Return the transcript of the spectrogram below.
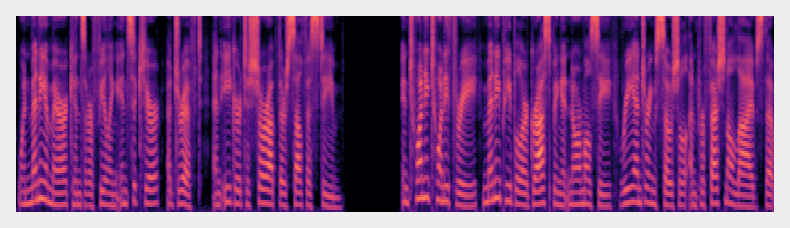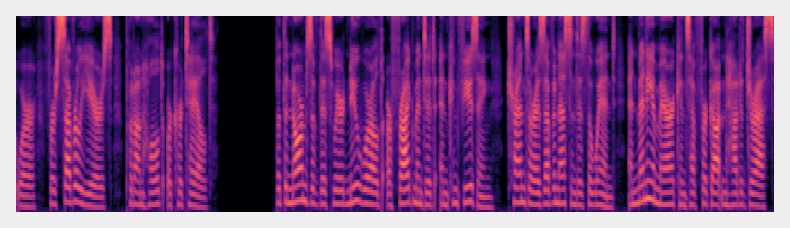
when many Americans are feeling insecure, adrift, and eager to shore up their self esteem. In 2023, many people are grasping at normalcy, re entering social and professional lives that were, for several years, put on hold or curtailed. But the norms of this weird new world are fragmented and confusing, trends are as evanescent as the wind, and many Americans have forgotten how to dress.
